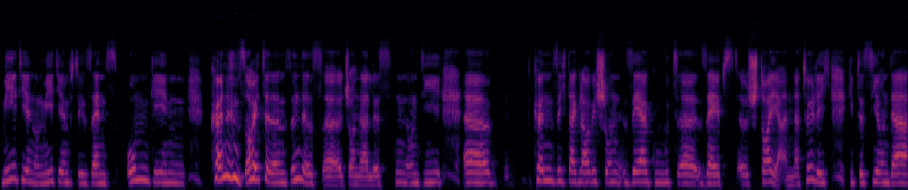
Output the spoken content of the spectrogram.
Medien und Medienpräsenz umgehen können sollte, dann sind es äh, Journalisten. Und die können sich da, glaube ich, schon sehr gut äh, selbst äh, steuern. Natürlich gibt es hier und da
